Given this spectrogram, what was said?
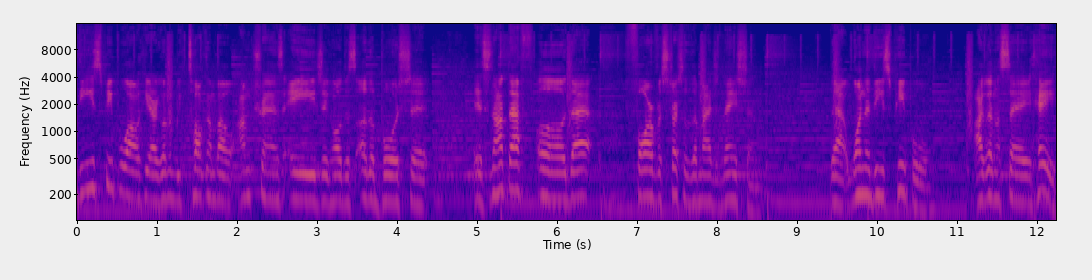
these people out here are going to be talking about I'm trans age and all this other bullshit, it's not that uh that far of a stretch of the imagination that one of these people are gonna say, "Hey,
